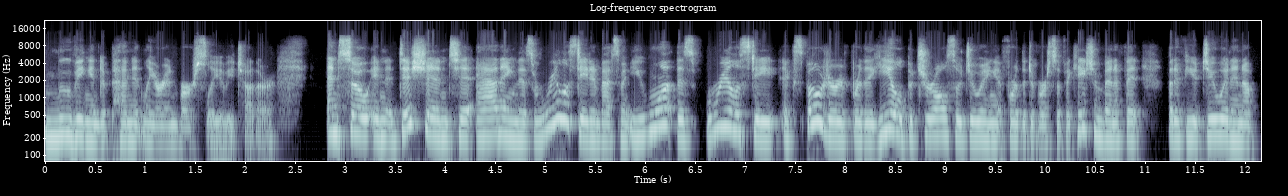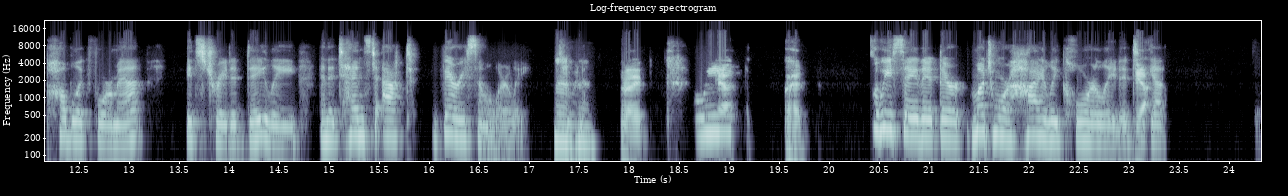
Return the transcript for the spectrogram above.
moving independently or inversely of each other. And so, in addition to adding this real estate investment, you want this real estate exposure for the yield, but you're also doing it for the diversification benefit. But if you do it in a public format, it's traded daily and it tends to act very similarly. Mm-hmm. Right. We, yeah. Go ahead. So we say that they're much more highly correlated together. Yeah.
